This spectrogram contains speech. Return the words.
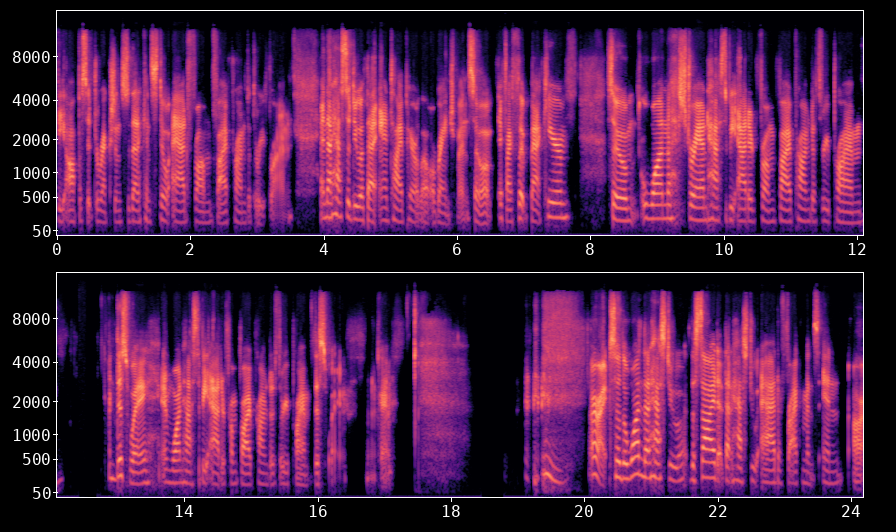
the opposite direction so that it can still add from 5' prime to 3'. prime. And that has to do with that anti-parallel arrangement. So if I flip back here, so one strand has to be added from 5' prime to 3' prime this way, and one has to be added from 5 prime to 3 prime this way, okay? All right, so the one that has to, the side that has to add fragments in, uh,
